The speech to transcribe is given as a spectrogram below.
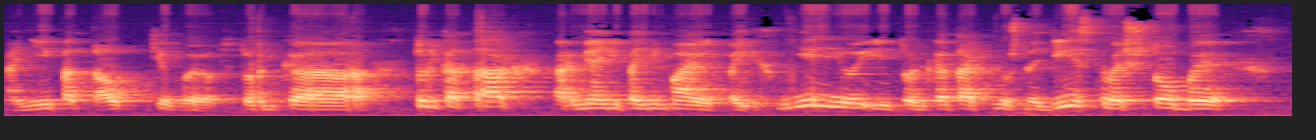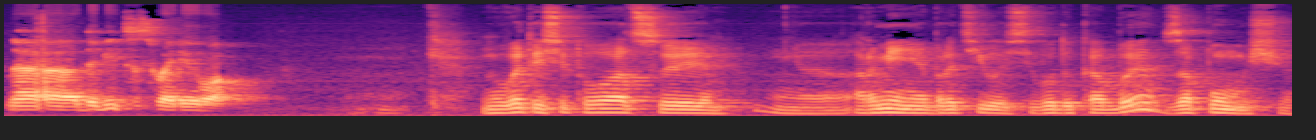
они подталкивают. Только, только так армяне понимают, по их мнению, и только так нужно действовать, чтобы добиться своего. Ну, в этой ситуации Армения обратилась в ОДКБ за помощью,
